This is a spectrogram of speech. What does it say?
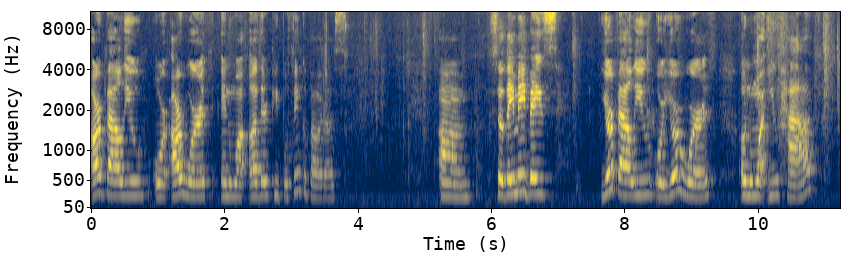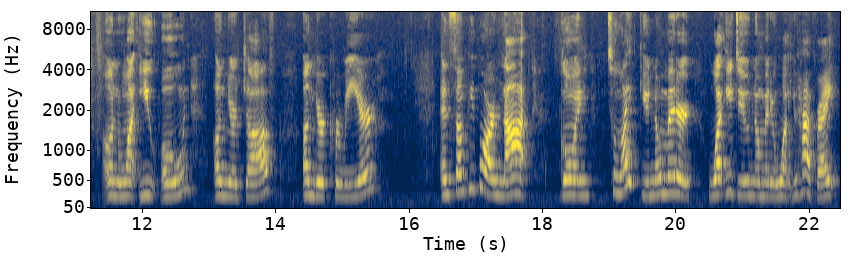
our value or our worth in what other people think about us. Um, so they may base your value or your worth on what you have, on what you own, on your job, on your career. And some people are not going to like you no matter what you do, no matter what you have, right?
